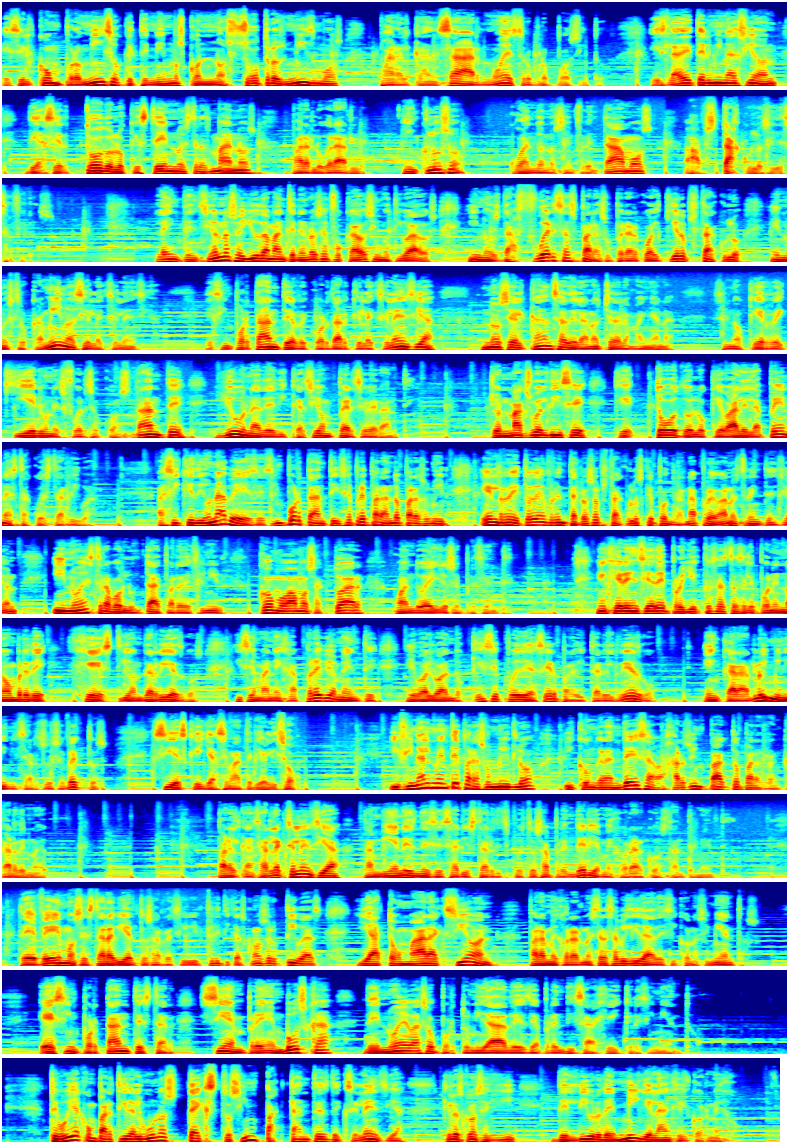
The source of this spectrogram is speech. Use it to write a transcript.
es el compromiso que tenemos con nosotros mismos para alcanzar nuestro propósito. Es la determinación de hacer todo lo que esté en nuestras manos para lograrlo, incluso cuando nos enfrentamos a obstáculos y desafíos. La intención nos ayuda a mantenernos enfocados y motivados y nos da fuerzas para superar cualquier obstáculo en nuestro camino hacia la excelencia. Es importante recordar que la excelencia no se alcanza de la noche a la mañana, sino que requiere un esfuerzo constante y una dedicación perseverante. John Maxwell dice que todo lo que vale la pena está cuesta arriba. Así que de una vez es importante irse preparando para asumir el reto de enfrentar los obstáculos que pondrán a prueba nuestra intención y nuestra voluntad para definir cómo vamos a actuar cuando ellos se presenten. En gerencia de proyectos hasta se le pone nombre de gestión de riesgos y se maneja previamente evaluando qué se puede hacer para evitar el riesgo, encararlo y minimizar sus efectos, si es que ya se materializó. Y finalmente para asumirlo y con grandeza bajar su impacto para arrancar de nuevo. Para alcanzar la excelencia también es necesario estar dispuestos a aprender y a mejorar constantemente. Debemos estar abiertos a recibir críticas constructivas y a tomar acción para mejorar nuestras habilidades y conocimientos. Es importante estar siempre en busca de nuevas oportunidades de aprendizaje y crecimiento. Te voy a compartir algunos textos impactantes de excelencia que los conseguí del libro de Miguel Ángel Cornejo.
